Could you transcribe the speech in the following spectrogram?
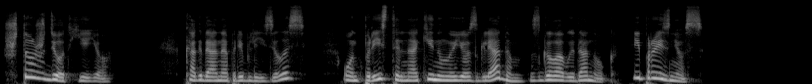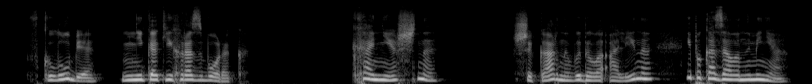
что ждет ее. Когда она приблизилась, он пристально окинул ее взглядом с головы до ног и произнес. «В клубе никаких разборок». «Конечно!» Шикарно выдала Алина и показала на меня.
